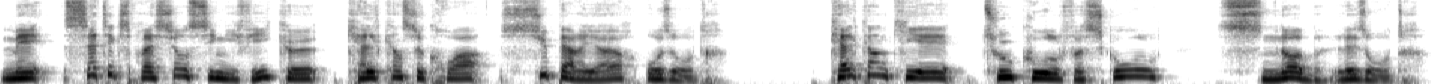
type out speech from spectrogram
Mais cette expression signifie que quelqu'un se croit supérieur aux autres. Quelqu'un qui est too cool for school snob les autres.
